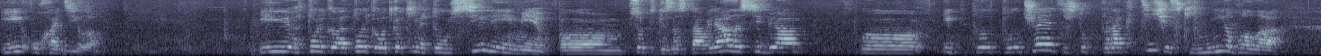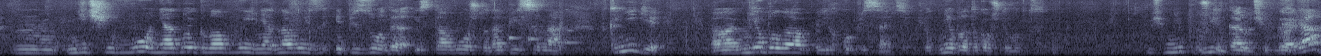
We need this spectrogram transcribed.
И уходила. И только, только вот какими-то усилиями э, все-таки заставляла себя. Э, и получается, что практически не было ничего, ни одной главы, ни одного из эпизода из того, что написано в книге, а, не было легко писать. Вот не было такого, что вот в общем, не Пушкин, короче говоря.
